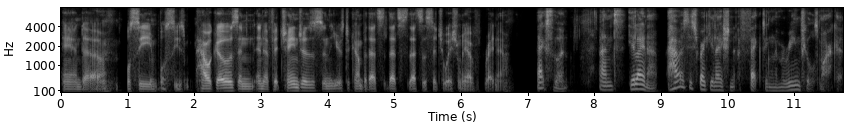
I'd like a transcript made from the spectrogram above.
and uh, we'll see we'll see how it goes and and if it changes in the years to come. But that's that's that's the situation we have right now. Excellent. And Elena, how is this regulation affecting the marine fuels market?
